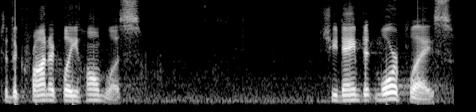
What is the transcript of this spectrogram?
to the chronically homeless. She named it Moore Place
